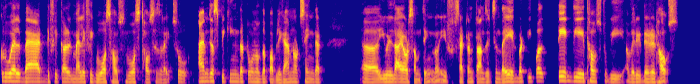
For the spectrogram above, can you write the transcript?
cruel, bad, difficult, malefic, worst house, worst houses, right? So I'm just speaking in the tone of the public. I'm not saying that uh, you will die or something. No, if Saturn transits in the eighth, but people take the eighth house to be a very dreaded house,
